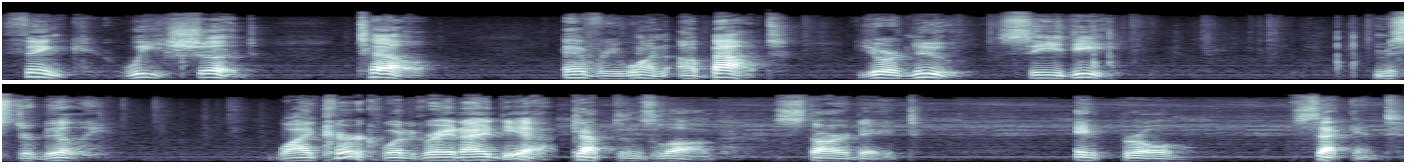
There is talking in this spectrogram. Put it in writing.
think we should tell everyone about your new CD. Mr. Billy. Why, Kirk, what a great idea. Captain's log, star date, April 2nd,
